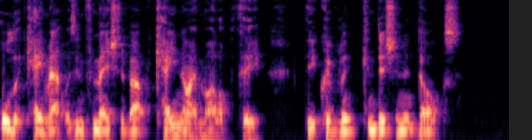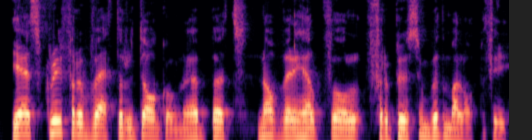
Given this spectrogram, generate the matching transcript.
all that came out was information about canine myelopathy, the equivalent condition in dogs. Yes, great for a vet or a dog owner, but not very helpful for a person with myelopathy.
